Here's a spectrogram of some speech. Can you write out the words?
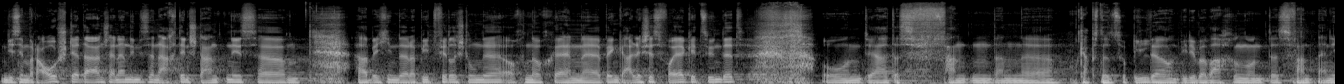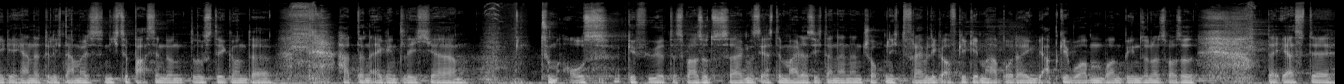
in diesem Rausch, der da anscheinend in dieser Nacht entstanden ist, ähm, habe ich in der Rapid-Viertelstunde auch noch ein äh, bengalisches Feuer gezündet. Und ja, das fanden dann, äh, gab es dazu Bilder und Videoüberwachung und das fanden einige Herren natürlich damals nicht so passend und lustig und äh, hat dann eigentlich äh, zum Aus geführt. Das war sozusagen das erste Mal, dass ich dann einen Job nicht freiwillig aufgegeben habe oder irgendwie abgeworben worden bin, sondern es war so der erste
